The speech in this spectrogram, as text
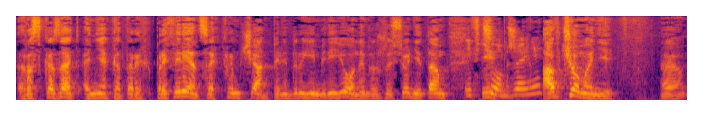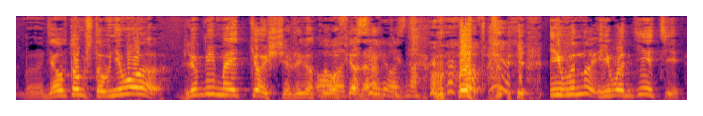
рассказать о некоторых преференциях крымчан перед другими регионами, потому что сегодня там... И в чем же они? А в чем они? Э, Дело в том, что у него любимая теща живет в Новофедоровке. Вот. И вну- его дети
